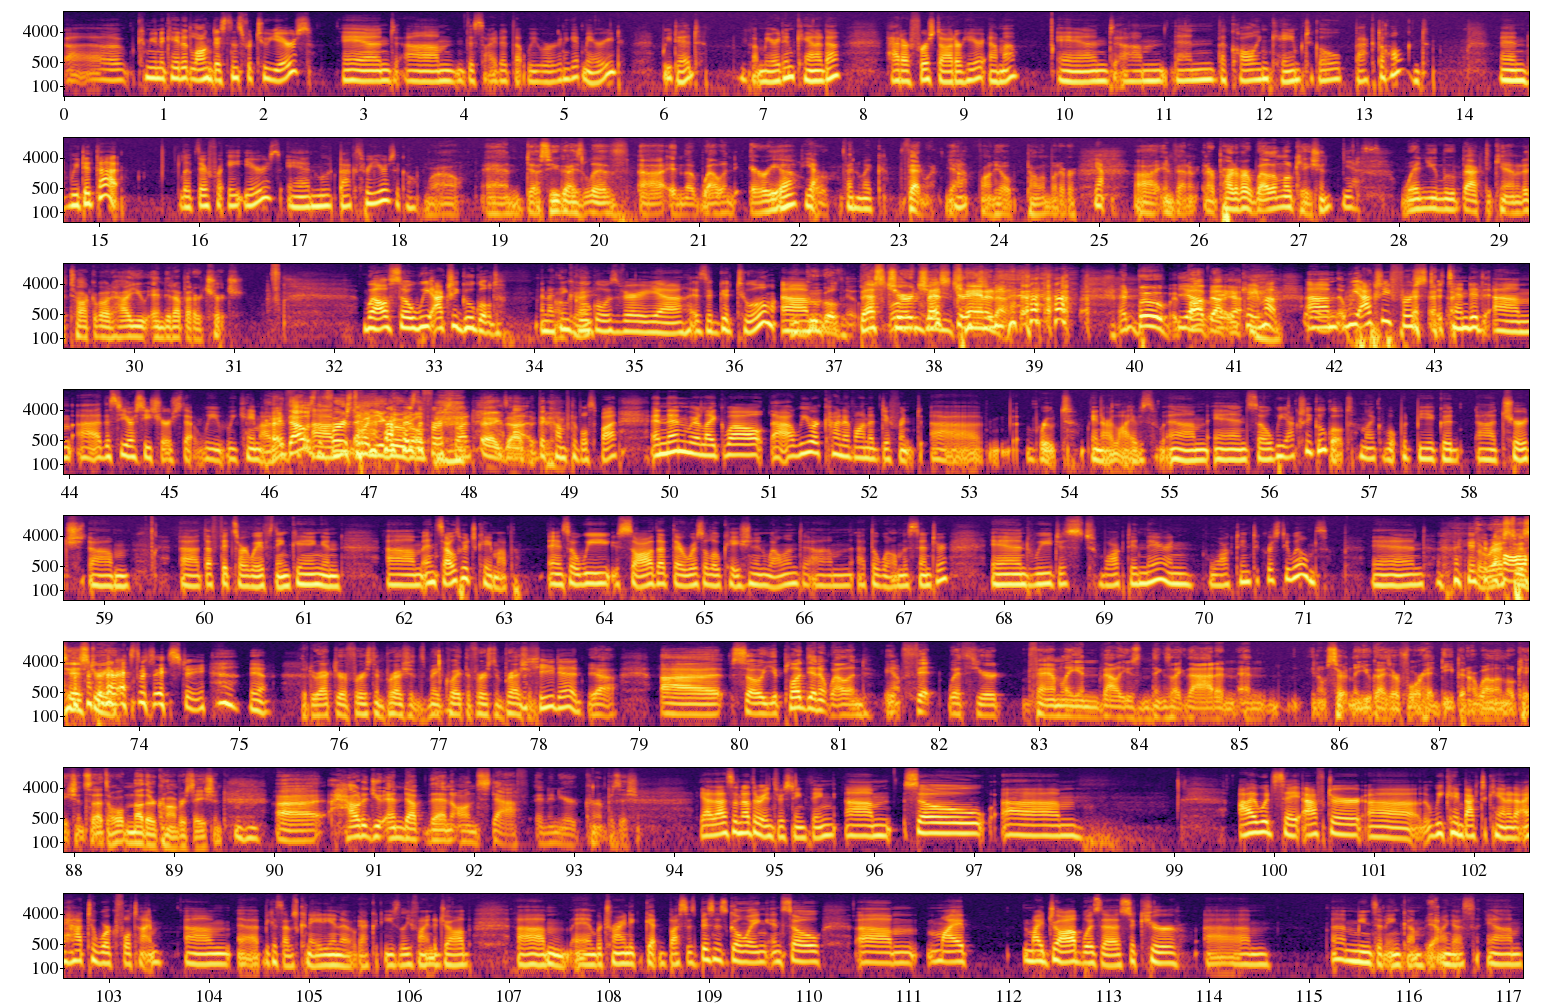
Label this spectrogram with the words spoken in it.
uh, communicated long distance for two years and um, decided that we were going to get married. We did. We got married in canada had our first daughter here emma and um, then the calling came to go back to Holland, and we did that. Lived there for eight years and moved back three years ago. Wow. And uh, so you guys live uh, in the Welland area? Yeah, Or Fenwick. Fenwick. Yeah. Yeah. Fonthill, Pelham, whatever. Yeah. Uh, in Fenwick. And are part of our Welland location. Yes. When you moved back to Canada, talk about how you ended up at our church. Well, so we actually Googled, and I think Okay. Google is very uh, is a good tool. You Um, Googled best church best in church. Canada. and boom, it yeah, popped out. it Yeah. came up. Um, we actually first attended um, uh, the CRC church that we we came out of. That was the Um, first one you that was the first one. Exactly. uh, the comfortable spot. And then we're like, well, uh, we were kind of on a different uh, route in our lives, um, and so we actually Googled like what would be a good uh, church um, uh, that fits our way of thinking, and um, and Southridge came up. And so we saw that there was a location in Welland um, at the Wellness Center, and we just walked in there and walked into Christy Wilms, and The rest was history. the rest was history. Yeah, The director of First Impressions made quite the first impression. she did. Yeah. Uh, so you plugged in at Welland. It Yep. fit with your family and values and things like that. And, and you know, certainly you guys are forehead deep in our Welland location. So that's a whole nother conversation. Mm-hmm. Uh, how did you end up then on staff and in your current position? Yeah, that's another interesting thing. Um, so um, I would say after uh, we came back to Canada, I had to work full time. Um, uh, because I was Canadian, I, I could easily find a job, um, and we're trying to get buses business going. And so um, my my job was a secure means of income, Yeah. I guess. Um,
